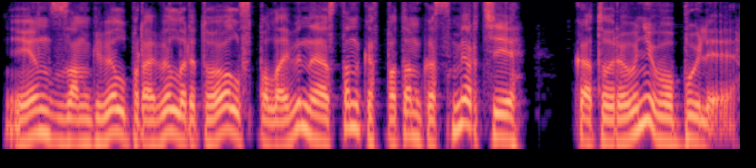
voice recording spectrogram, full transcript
Инс Зангвилл провел ритуал с половиной останков потомка смерти, которые у него были.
